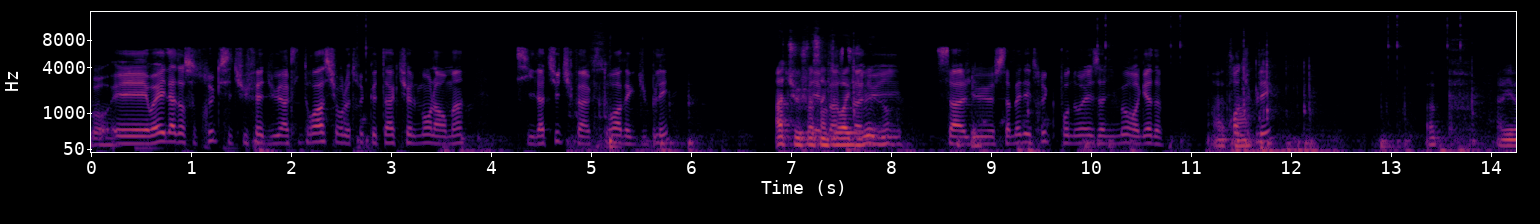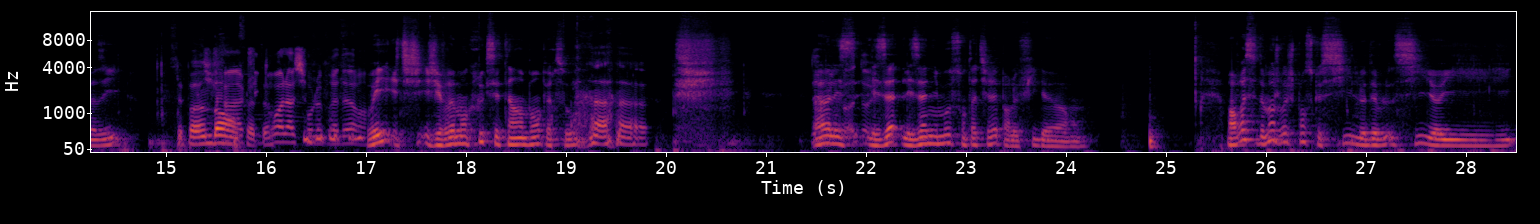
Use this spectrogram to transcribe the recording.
Bon, et ouais, là dans ce truc, si tu fais du un clic droit sur le truc que t'as actuellement là en main, si là-dessus tu fais un clic droit avec du blé, Ah, tu veux que je fasse eh un ben, clic droit ça, avec du blé, lui- non ça, Ok. lui- ça met des trucs pour nourrir les animaux. Regarde, prends Attends. du blé, Hop. Allez, vas-y. C'est pas un tu fais banc un en fait. clic droit là sur le breeder. Oui, j'ai vraiment cru que c'était un banc perso. hein. Ah, les, les, les animaux sont attirés par le feeder. En vrai, c'est dommage, ouais, je pense que si le dévelop... si euh, il,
